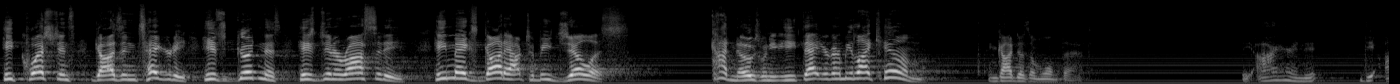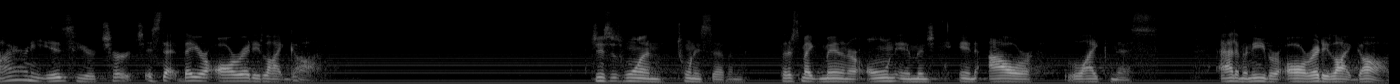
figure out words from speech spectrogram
he questions God's integrity, his goodness, his generosity. He makes God out to be jealous. God knows when you eat that, you're going to be like Him. And God doesn't want that. The irony, the irony is here, church, is that they are already like God. Genesis 1 27. Let us make man in our own image, in our likeness. Adam and Eve are already like God.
